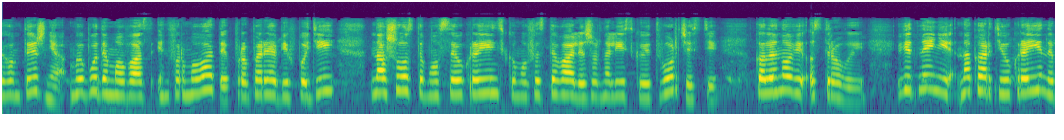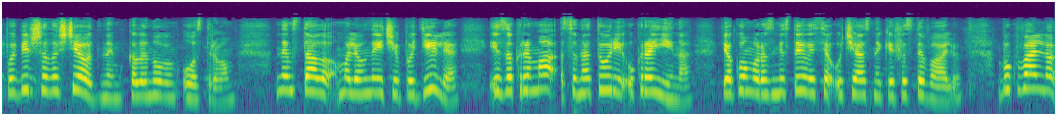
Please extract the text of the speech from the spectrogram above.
протягом тижня ми будемо вас інформувати про перебіг подій на шостому всеукраїнському фестивалі журналістської творчості Калинові острови. Віднині на карті України побільшало ще одним калиновим островом. Ним стало мальовниче Поділля і, зокрема, санаторій Україна, в якому розмістилися учасники фестивалю. Буквально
